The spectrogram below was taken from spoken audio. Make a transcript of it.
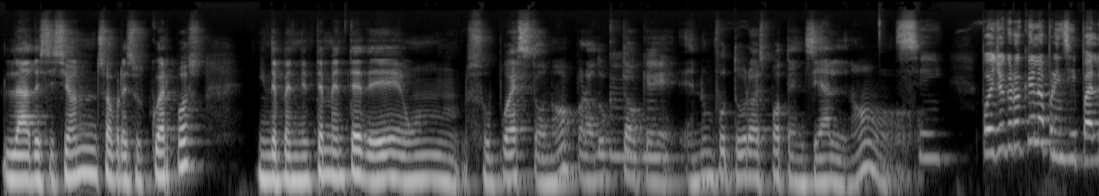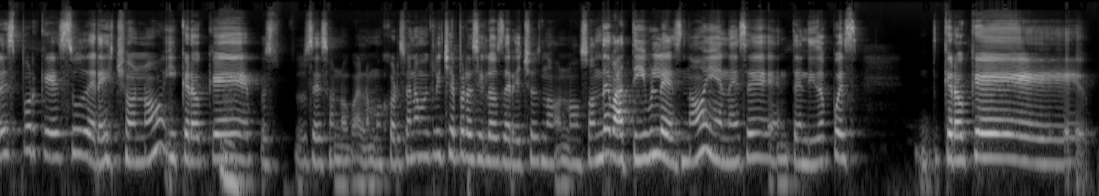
la decisión sobre sus cuerpos independientemente de un supuesto, ¿no? Producto que en un futuro es potencial, ¿no? Sí. Pues yo creo que lo principal es porque es su derecho, ¿no? Y creo que, pues, pues, eso, ¿no? A lo mejor suena muy cliché, pero sí los derechos no, no son debatibles, ¿no? Y en ese entendido, pues, creo que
